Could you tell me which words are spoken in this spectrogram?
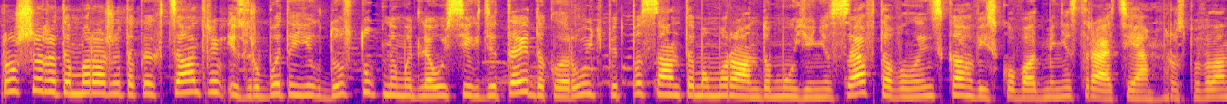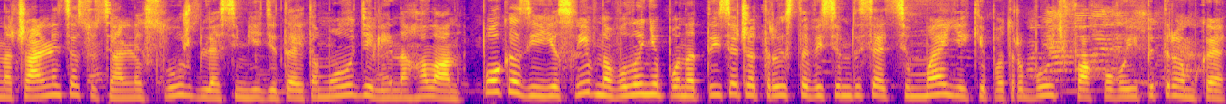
Розширити мережу таких центрів і зробити їх доступними для усіх дітей декларують підписанти меморандуму ЮНІСЕФ та Волинська військова адміністрація, розповіла начальниця соціальних служб для сім'ї дітей та молоді Ліна Галан. Поки з її слів на Волині понад 1380 сімей, які потребують фахової підтримки.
